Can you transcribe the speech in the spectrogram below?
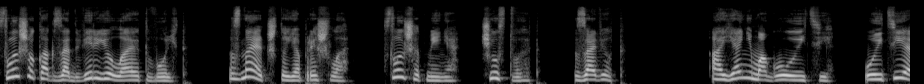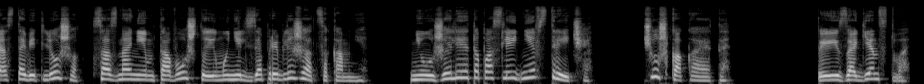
Слышу, как за дверью лает Вольт. Знает, что я пришла. Слышит меня, чувствует, зовет. А я не могу уйти. Уйти и оставить Лёшу сознанием того, что ему нельзя приближаться ко мне. Неужели это последняя встреча? Чушь какая-то. «Ты из агентства?»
